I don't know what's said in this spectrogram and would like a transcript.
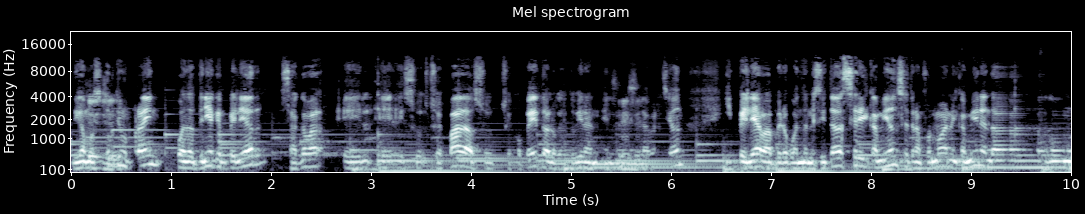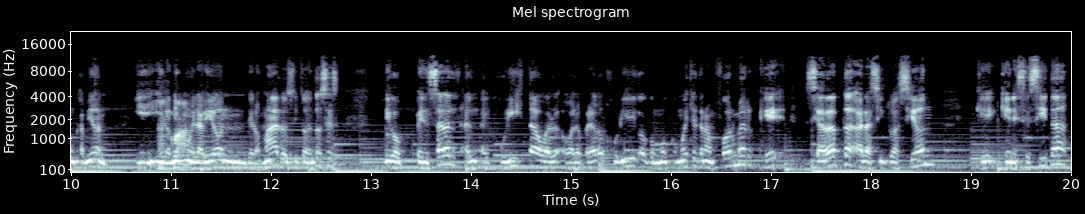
Digamos, sí, sí. Optimus Prime, cuando tenía que pelear, sacaba el, su, su, espada o su, su, escopeta o lo que tuvieran en, sí, la versión y peleaba, pero cuando necesitaba hacer el camión, se transformaba en el camión y andaba como un camión. Y, y lo mismo el avión de los malos y todo. Entonces, digo, pensar al, al, al jurista o al, o al, operador jurídico como, como este transformer que se adapta a la situación que, que necesita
